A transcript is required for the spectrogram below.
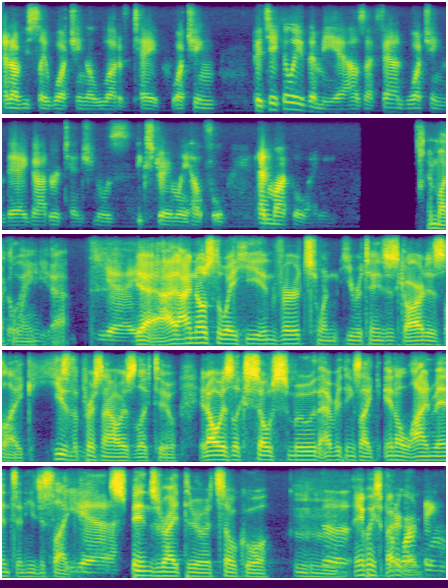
and obviously watching a lot of tape, watching particularly the Miyaos. I found watching their guard retention was extremely helpful, and Michael Langhi. And Michael Langhi, yeah. Yeah, Yeah, I, I noticed the way he inverts when he retains his guard is like he's the person I always look to. It always looks so smooth. Everything's like in alignment, and he just like yeah. spins right through. It's so cool. Mhm. The- and he plays spider the one guard. thing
